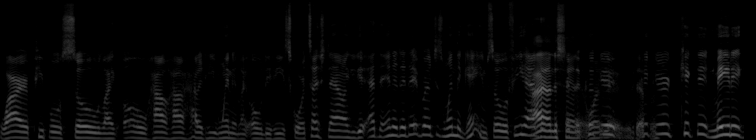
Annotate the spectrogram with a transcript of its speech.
why are people so like, oh, how how how did he win it? Like, oh, did he score a touchdown? You get at the end of the day, bro, just win the game. So if he had, I the- understand the that one, kicker, yeah, yeah, the definitely. kicker kicked it, made it,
